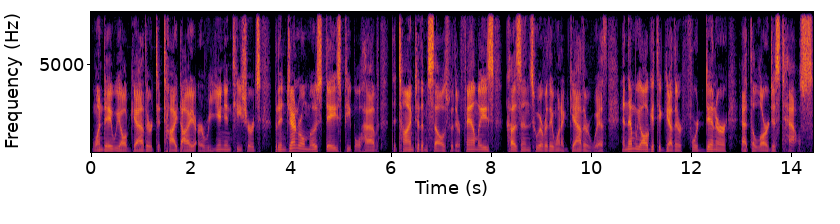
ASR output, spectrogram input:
One day, we all gathered to tie dye our reunion t shirts. But in general, most days, people have the time to themselves with their families, cousins, whoever they want to gather with. And then we all get together for dinner at the largest house.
